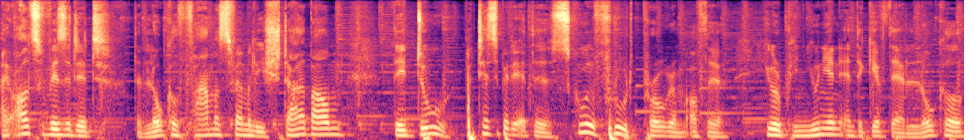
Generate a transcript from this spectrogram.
I also visited the local farmers family Stahlbaum. They do participate at the school fruit program of the European Union and they give their local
